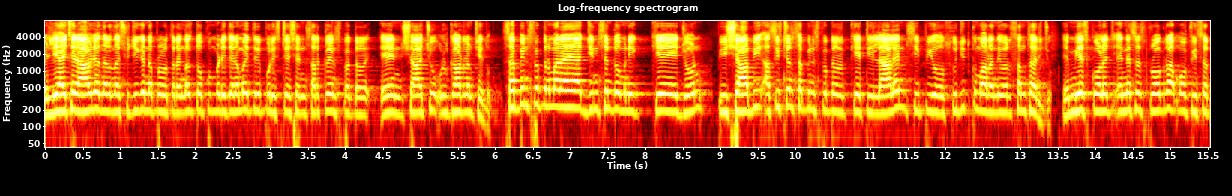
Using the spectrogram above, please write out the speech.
വെള്ളിയാഴ്ച രാവിലെ നടന്ന ശുചീകരണ പ്രവർത്തനങ്ങൾ Thoppumpady Janamaithri police station circle inspector N Shaju ഉദ്ഘാടനം ചെയ്തു. സബ് ഇൻസ്പെക്ടർമാരായ Jinson Dominic K John P Shabi assistant sub inspector K T Lalan C P O Sujith Kumar എന്നിവർ സംസാരിച്ചു. M E S college N S S programme officer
